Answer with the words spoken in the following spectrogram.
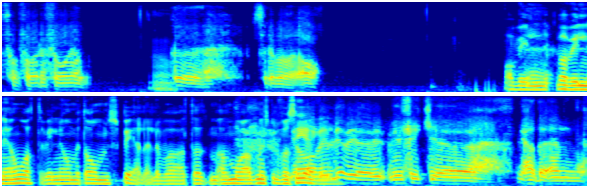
som förde frågan. Ja. Eh, så det var, ja. Vad vill, ni, vad vill ni åt? Vill ni om ett omspel eller vad, att, att, att, att man skulle få seger? Ja, vi, blev ju, vi fick ju... Vi hade en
